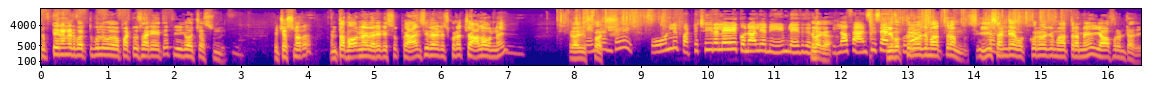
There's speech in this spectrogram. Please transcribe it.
ఫిఫ్టీన్ హండ్రెడ్ వర్తబుల్ పట్టు సారీ అయితే ఫ్రీగా వచ్చేస్తుంది. ఇచ్చేస్తున్నారా? ఎంత బాగున్నాయి వెరైటీస్. ఫ్యాన్సీ వెరైటీస్ కూడా చాలా ఉన్నాయి. ఇలా చూసుకోవచ్చు. ఓన్లీ పట్టు చీరలే కొనాలి అని ఏం లేదు కదా. ఇలా ఫ్యాన్సీ ఈ ఒక్క రోజు మాత్రం ఈ సండే ఒక్క రోజు మాత్రమే ఈ ఆఫర్ ఉంటుంది.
